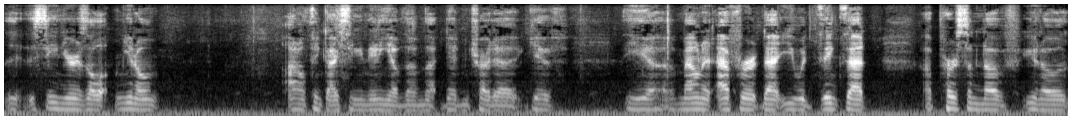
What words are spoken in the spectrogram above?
the, the, seniors, you know, I don't think I've seen any of them that didn't try to give the uh, amount of effort that you would think that a person of, you know,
